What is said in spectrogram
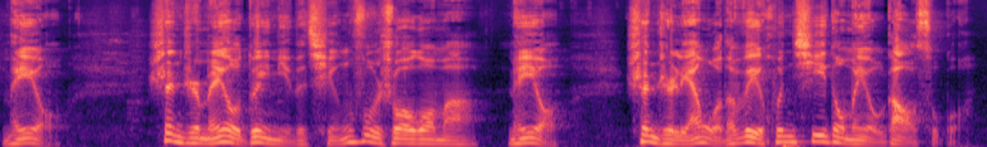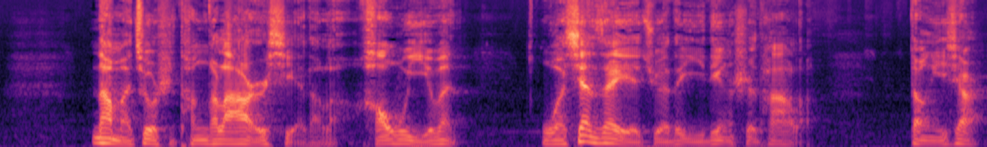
没有。甚至没有对你的情妇说过吗？没有，甚至连我的未婚妻都没有告诉过。那么就是腾格拉尔写的了，毫无疑问。我现在也觉得一定是他了。等一下，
